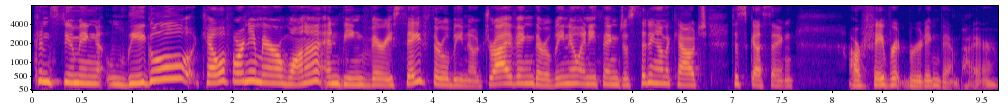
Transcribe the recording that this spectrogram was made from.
consuming legal California marijuana and being very safe. There will be no driving, there will be no anything, just sitting on the couch discussing our favorite brooding vampire.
